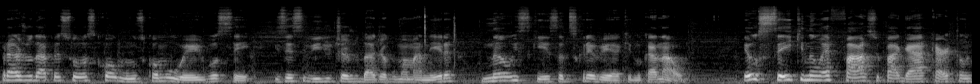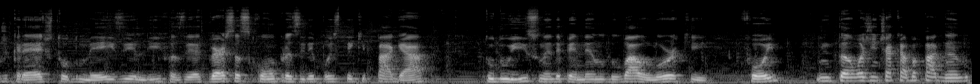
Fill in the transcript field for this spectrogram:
para ajudar pessoas comuns como eu e você. E se esse vídeo te ajudar de alguma maneira, não esqueça de inscrever aqui no canal. Eu sei que não é fácil pagar cartão de crédito todo mês e ali fazer diversas compras e depois ter que pagar tudo isso, né, dependendo do valor que foi. Então a gente acaba pagando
